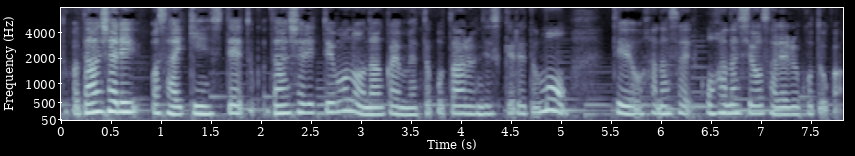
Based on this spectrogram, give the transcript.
とか断捨離は最近してとか断捨離っていうものを何回もやったことあるんですけれどもっていうお話さお話をされることが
